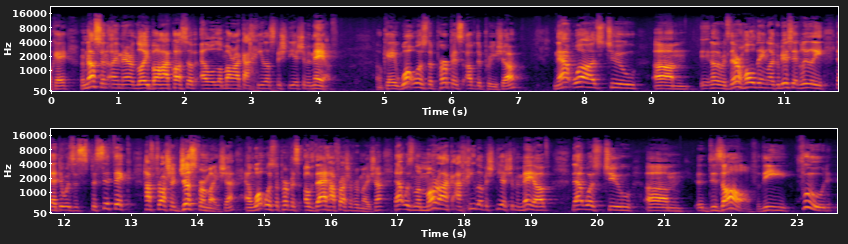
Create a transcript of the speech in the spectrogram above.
Okay, Okay, what was the purpose of the prisha? That was to um, in other words, they're holding, like Rabbi Yossi Glili, that there was a specific hafrasha just for Moshe. And what was the purpose of that hafrasha for Moshe? That was lamarak achila v'shtiya shemeyav. That was to um, dissolve the food,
